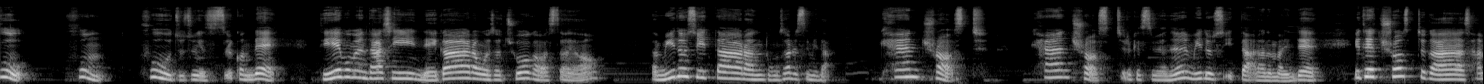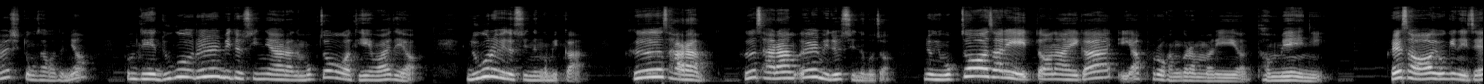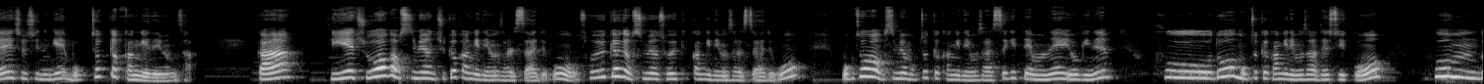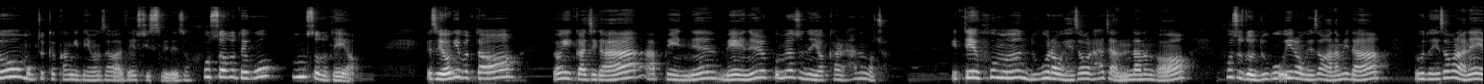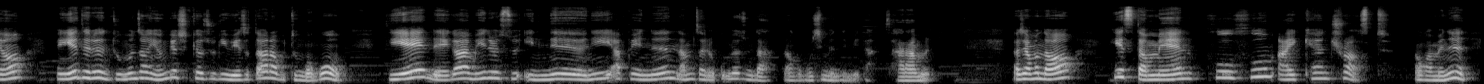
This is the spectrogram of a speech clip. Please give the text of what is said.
who, whom, whose 중에서 쓸 건데 뒤에 보면 다시 내가라고 해서 주어가 왔어요. 자, 믿을 수 있다라는 동사를 씁니다. can trust, can trust 이렇게 쓰면은 믿을 수 있다라는 말인데 이때 trust가 사면식 동사거든요. 그럼 뒤에 누구를 믿을 수 있냐라는 목적어가 뒤에 와야 돼요. 누구를 믿을 수 있는 겁니까? 그 사람, 그 사람을 믿을 수 있는 거죠. 여기 목적어 자리에 있던 아이가 이 앞으로 간 거란 말이에요. the man이. 그래서 여기는 이제 쓸 수 있는 게 목적격 관계 대명사. 그러니까 뒤에 주어가 없으면 주격 관계 대명사를 써야 되고 소유격이 없으면 소유격 관계 대명사를 써야 되고 목적어가 없으면 목적격 관계 대명사를 쓰기 때문에 여기는 who도 목적격 관계 대명사가 될 수 있고 whom도 목적격 관계 대명사가 될 수 있습니다. 그래서 who 써도 되고 whom 써도 돼요. 그래서 여기부터 여기까지가 앞에 있는 man을 꾸며주는 역할을 하는 거죠. 이때 whom은 누구라고 해석을 하지 않는다는 거 who도 누구이라고 해석 안 합니다. 여기도 해석을 안 해요. 얘들은 두 문장을 연결시켜주기 위해서 따라 붙은 거고 뒤에 내가 믿을 수 있는 이 앞에 있는 남자를 꾸며준다 라고 보시면 됩니다. 사람을. 다시 한 번 더. He's the man who whom I can trust 라고 하면은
